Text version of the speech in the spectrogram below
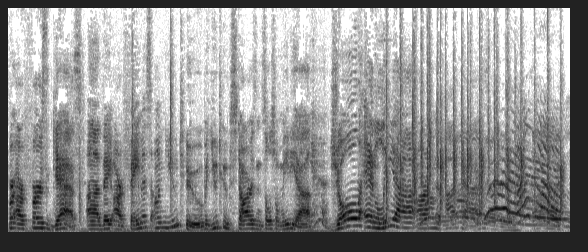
for our first guest. Uh, they are famous on YouTube, YouTube stars and social media. Yeah. Joel and Lia are on the podcast. Welcome.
